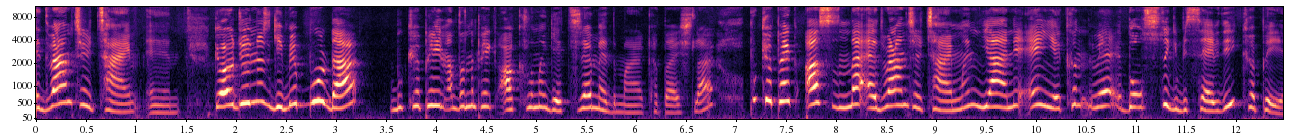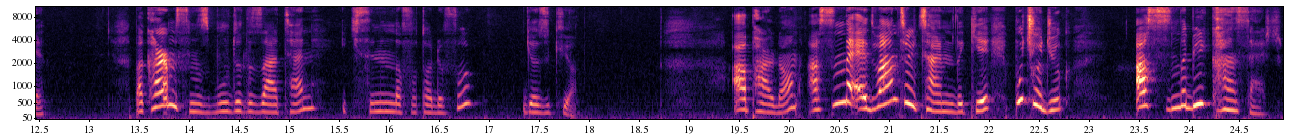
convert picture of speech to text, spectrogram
Adventure Time e, gördüğünüz gibi burada bu köpeğin adını pek aklıma getiremedim arkadaşlar. Bu köpek aslında Adventure Time'ın yani en yakın ve dostu gibi sevdiği köpeği. Bakar mısınız burada da zaten ikisinin de fotoğrafı gözüküyor. Aa, pardon. Aslında Adventure Time'daki bu çocuk aslında bir kanser.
